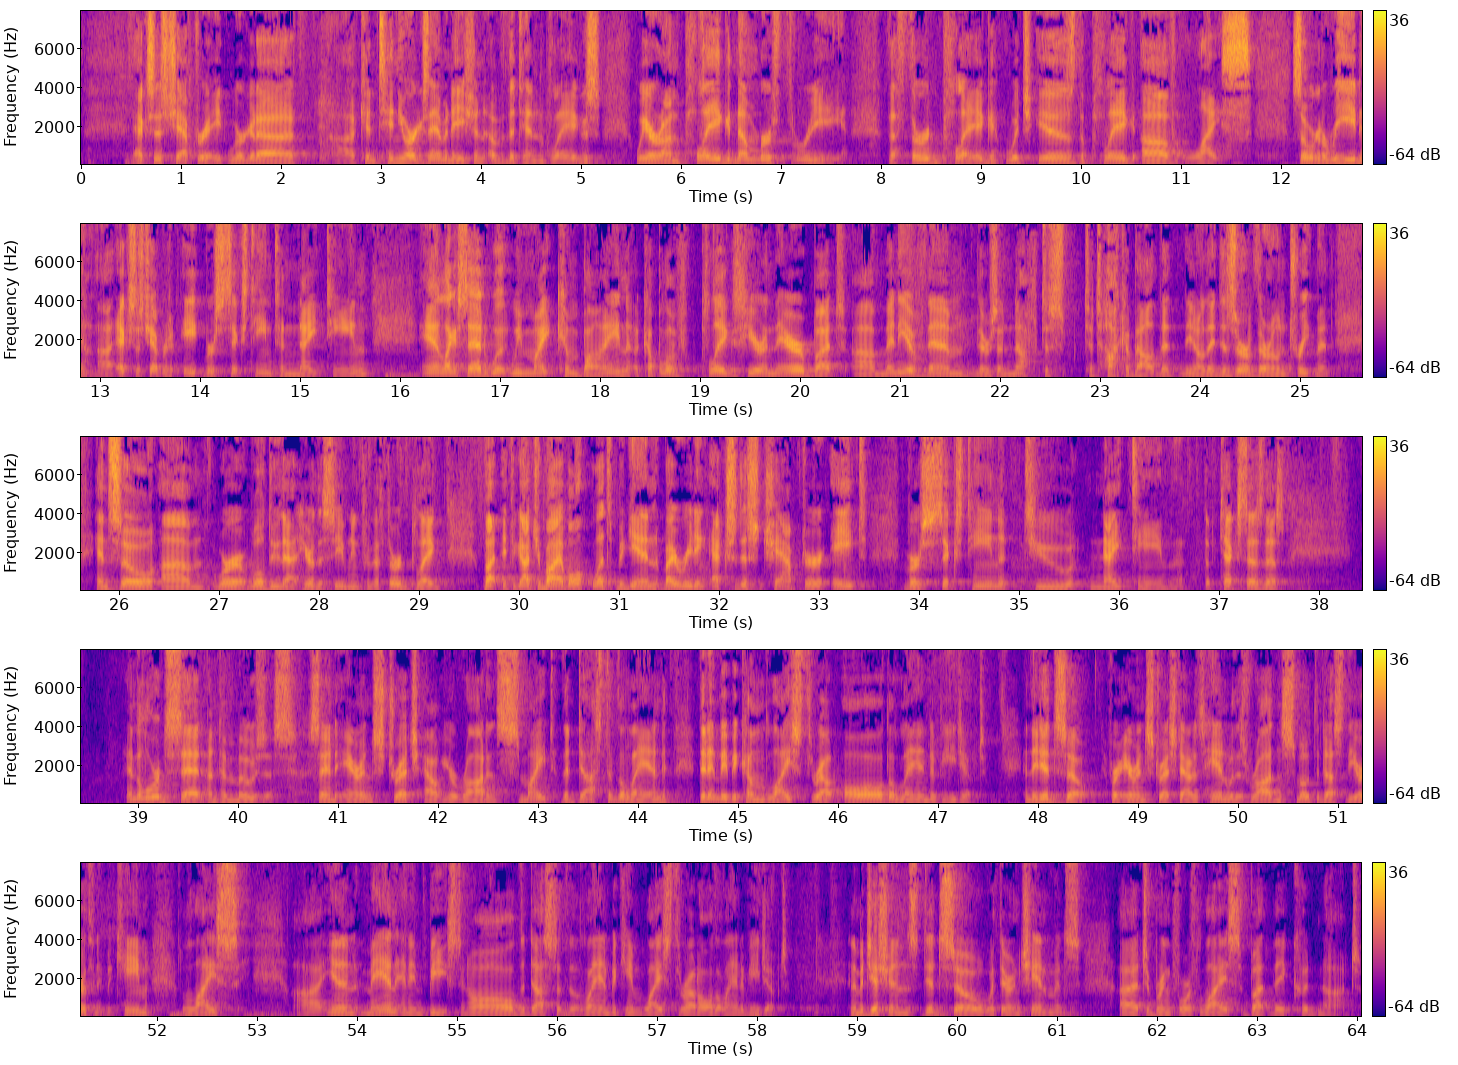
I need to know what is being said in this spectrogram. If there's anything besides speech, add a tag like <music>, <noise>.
Exodus chapter 8. We're going to uh, continue our examination of the 10 plagues. We are on plague number 3, the third plague, which is the plague of lice. So we're going to read uh, Exodus chapter 8, verse 16 to 19. And like I said, we, we might combine a couple of plagues here and there, but uh, many of them, there's enough to, to talk about that, you know, they deserve their own treatment. And so um, we will do that here this evening for the third plague. But if you got your Bible, let's begin by reading Exodus chapter 8, verse 16 to 19. The text says this And the Lord said unto Moses, Say unto Aaron, Stretch out your rod and smite the dust of the land, that it may become lice throughout all the land of Egypt. And they did so, for Aaron stretched out his hand with his rod and smote the dust of the earth, and it became lice uh, in man and in beast, and all the dust of the land became lice throughout all the land of Egypt. And the magicians did so with their enchantments uh, to bring forth lice, but they could not.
